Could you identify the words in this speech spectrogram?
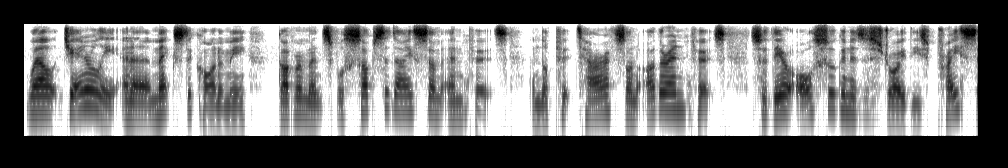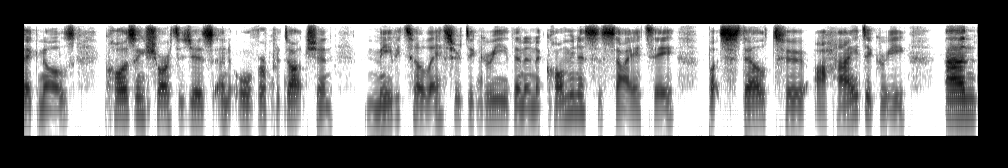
Well, generally, in a mixed economy, governments will subsidize some inputs and they'll put tariffs on other inputs. So they're also going to destroy these price signals, causing shortages and overproduction, maybe to a lesser degree than in a communist society, but still to a high degree. And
